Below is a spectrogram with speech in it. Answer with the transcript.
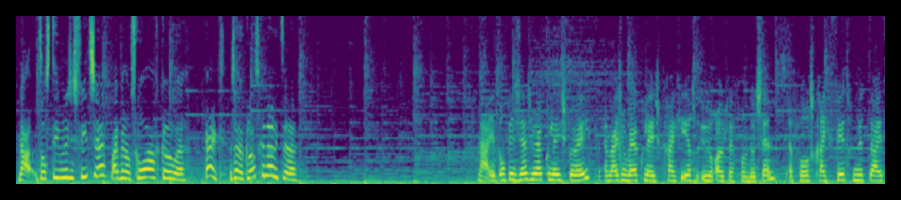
Nou, het was 10 minuutjes fietsen, maar ik ben op school aangekomen. Kijk, we zijn ook klasgenoten. Nou, je hebt ongeveer zes werkcolleges per week. En bij zo'n werkcollege krijg je eerst een uur uitleg van de docent. En vervolgens krijg je 40 minuten tijd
